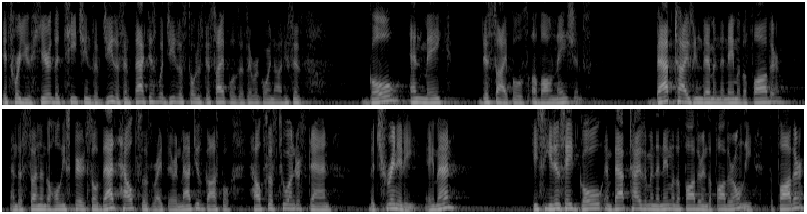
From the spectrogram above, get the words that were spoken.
It's where you hear the teachings of Jesus. In fact, this is what Jesus told his disciples as they were going out. He says, Go and make disciples of all nations, baptizing them in the name of the Father and the Son and the Holy Spirit. So that helps us right there in Matthew's gospel, helps us to understand the Trinity. Amen? He, he didn't say go and baptize them in the name of the Father and the Father only. The Father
